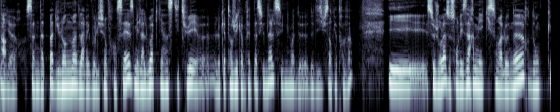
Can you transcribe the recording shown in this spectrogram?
Ah. D'ailleurs, ça ne date pas du lendemain de la Révolution française, mais la loi qui a institué euh, le 14 juillet comme fête nationale, c'est une loi de, de, 1880. Et ce jour-là, ce sont les armées qui sont à l'honneur. Donc,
